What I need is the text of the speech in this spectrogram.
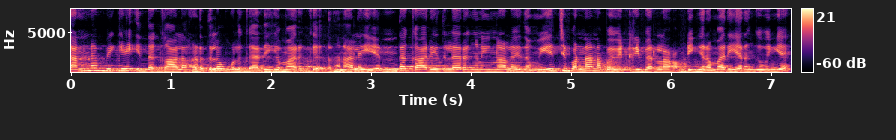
தன்னம்பிக்கை இந்த காலகட்டத்தில் உங்களுக்கு அதிகமாக இருக்குது அதனால் எந்த காரியத்தில் இறங்குனீங்கனாலும் இதை முயற்சி பண்ணால் நம்ம வெற்றி பெறலாம் அப்படிங்கிற மாதிரி இறங்குவீங்க.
